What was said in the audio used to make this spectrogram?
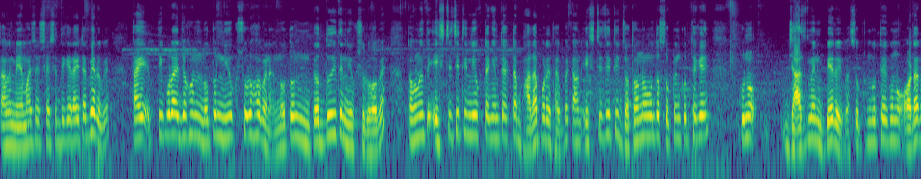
তাহলে মে মাসের শেষের দিকে রায়টা বেরোবে। তাই ত্রিপুরায় যখন নতুন নিয়োগ শুরু হবে না, নতুন পদ্ধতিতে নিয়োগ শুরু হবে, তখন কিন্তু এসটিজিটি নিয়োগটা কিন্তু একটা বাধা পড়ে থাকবে। কারণ এসটিজিটি মধ্যে সুপ্রিম কোর্ট থেকে কোনো জাজমেন্ট বেরোয় বা সুপ্রিম কোর্ট থেকে কোনো অর্ডার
